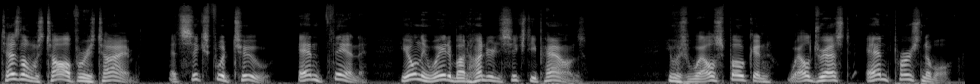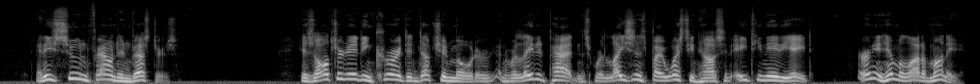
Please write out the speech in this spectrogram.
Tesla was tall for his time, at six foot two, and thin. He only weighed about 160 pounds. He was well spoken, well dressed, and personable, and he soon found investors. His alternating current induction motor and related patents were licensed by Westinghouse in 1888, earning him a lot of money.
